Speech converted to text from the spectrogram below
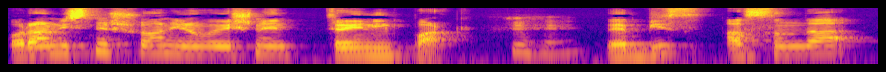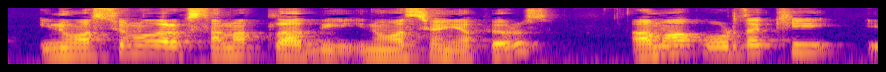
oranın ismi şu an Innovation and Training Park. Ve biz aslında inovasyon olarak sanatla bir inovasyon yapıyoruz. Ama oradaki e,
